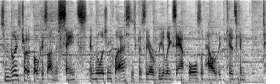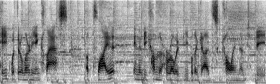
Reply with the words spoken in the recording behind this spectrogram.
So we really try to focus on the saints in religion classes because they are real examples of how the kids can take what they're learning in class, apply it, and then become the heroic people that God's calling them to be.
